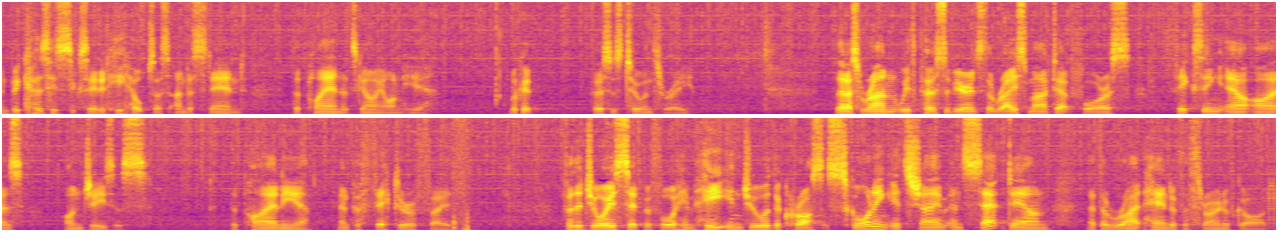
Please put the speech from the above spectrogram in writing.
and because he's succeeded, he helps us understand the plan that's going on here. Look at verses 2 and 3. Let us run with perseverance the race marked out for us, fixing our eyes on Jesus, the pioneer and perfecter of faith. For the joy set before him, he endured the cross, scorning its shame, and sat down at the right hand of the throne of God.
